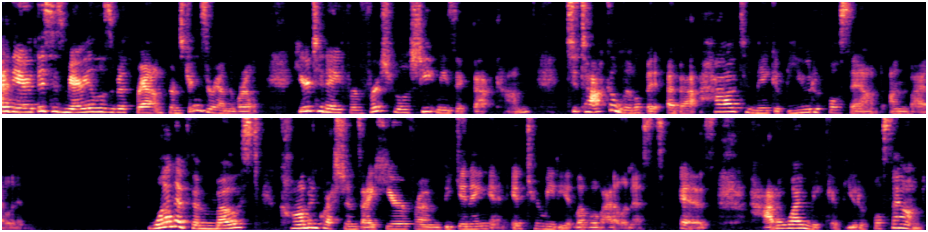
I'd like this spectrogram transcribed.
Hi there, this is Mary Elizabeth Brown from Strings Around the World, here today for virtualsheetmusic.com to talk a little bit about how to make a beautiful sound on the violin. One of the most common questions I hear from beginning and intermediate level violinists is, how do I make a beautiful sound?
